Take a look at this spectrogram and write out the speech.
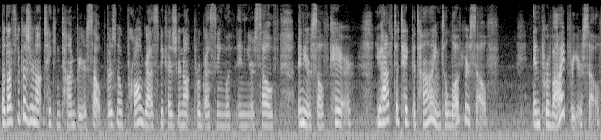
but that's because you're not taking time for yourself. There's no progress because you're not progressing within yourself in your self care. You have to take the time to love yourself and provide for yourself.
